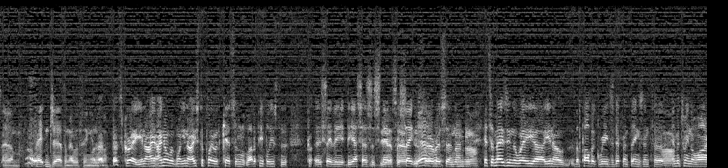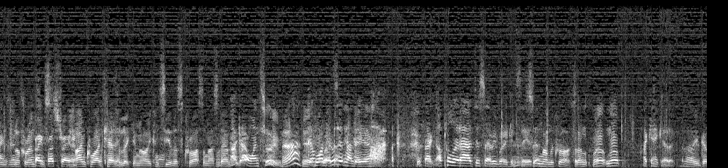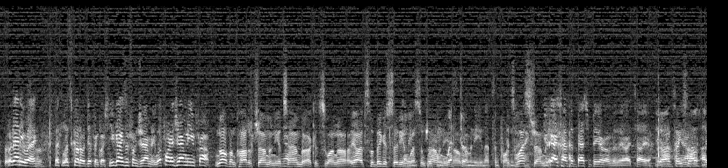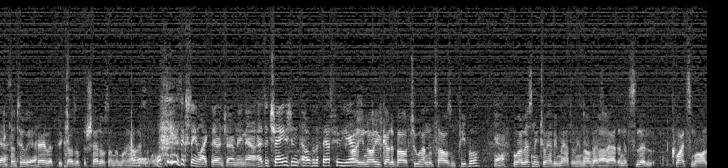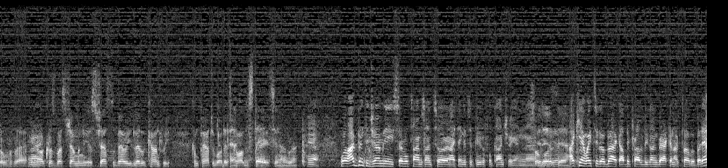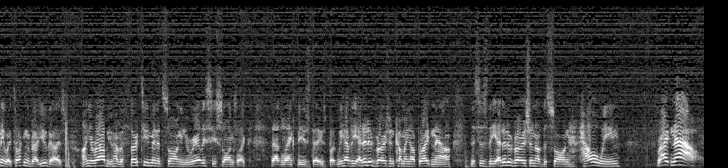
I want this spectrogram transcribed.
um, Oh. Satan jazz and everything, you Well, know. that, that's great. You know, I, I know when you know I used to play with kids, and a lot of people used to co- uh, say the the SS is standing for SS, Satan's yeah. service, and I mean, Yeah. it's amazing the way uh, you know the public reads different things into uh, in between the lines, and No, for it's very instance, frustrating. I'm quite Frustrating. Catholic, you know. You can see this cross, and I mm-hmm. stand I got that. one too. Yeah? yeah. Got one that's sitting under here. In fact, I'll pull it out just so everybody can see it. Sitting on the cross. But I'm, well, nope, I can't get it. Oh, you got that. But anyway, Huh? let, let's go to a different question. You guys are from Germany. What part of Germany are you from? Northern part of Germany. It's Yeah. Hamburg. It's one. Uh, yeah, it's the biggest city in I mean, Western we're from Germany. you West know, Germany, that's important, It's I West think. Germany. You guys have the best beer over there, I tell you. Yeah, I think You know, so. I yeah. think so too, yeah. Okay, that's because of the shadows under my eyes. What's the music scene like there in Germany now? Has it changed in, over the past few Uh, years? you know, you've got about 200,000 people Yeah. who are listening to heavy metal. You know, that's About- that, and it's little, quite small over there. You know, because West Germany is just a very little country compared to what it's called the States. you know. right. Yeah. Well, I've been to Germany several times on tour, and I think it's a beautiful country. And uh, So It far, is, yeah. yeah. I can't wait to go back. I'll be probably going back in October. But anyway, talking about you guys, on your album you have a 13-minute song, and you rarely see songs like that length these days. But we have the edited version coming up right now. This is the edited version of the song Halloween right now.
